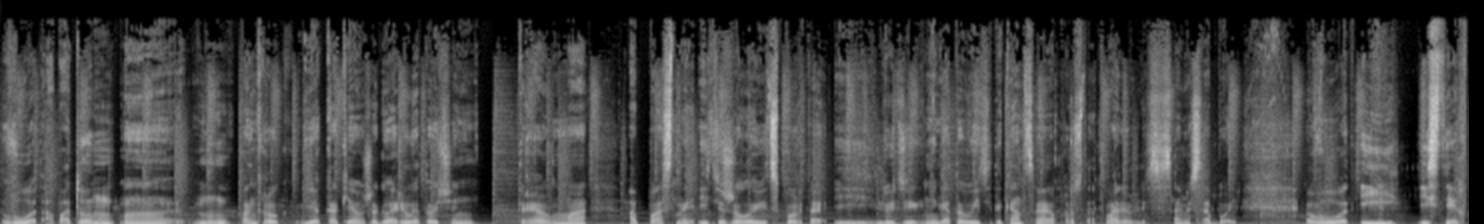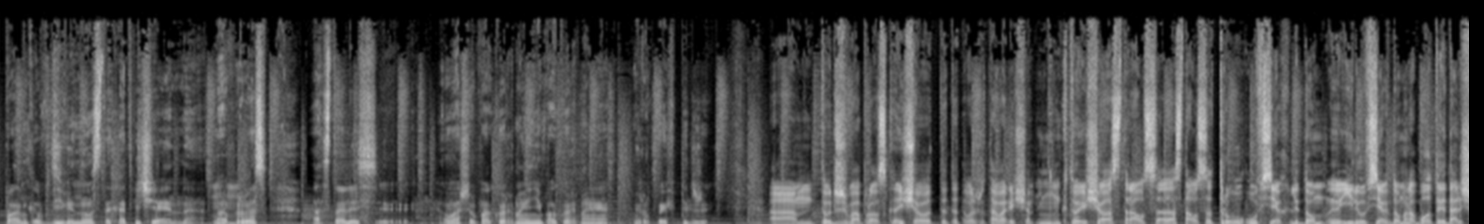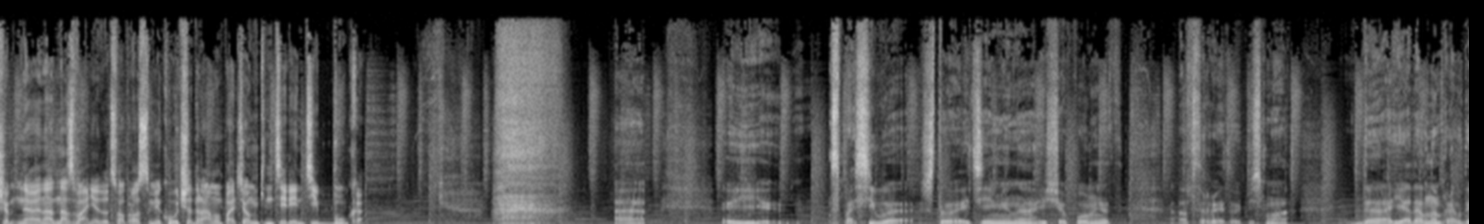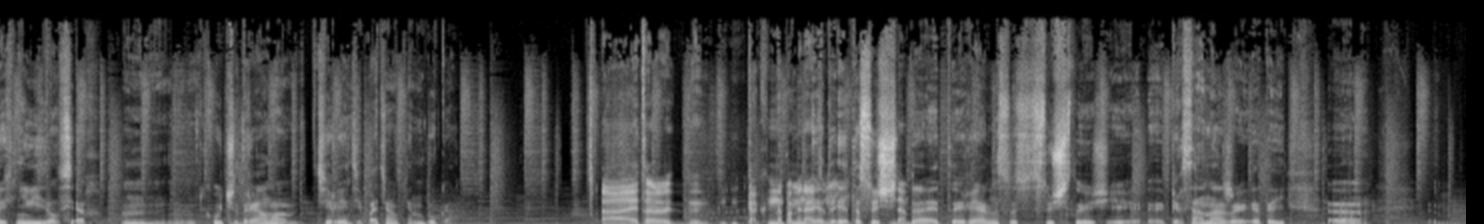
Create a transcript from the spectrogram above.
Вот, а потом, э, ну, панк-рок, я, как я уже говорил, это очень травмоопасный и тяжелый вид спорта, и люди не готовы идти до конца, а просто отваливались сами собой. Вот, и из тех панков 90-х, отвечая на вопрос, остались э, ваша покорная и непокорная группа FPG. Ам, тут же вопрос еще вот от этого же товарища. Кто еще остался, остался true? У всех ли дом, э, или у всех дом работы? И дальше э, на- названия идут с вопросами Куча, Драма, Потемкин, Терентий, Бука. И спасибо, что эти имена еще помнят авторы этого письма. Да, я давно, правда, их не видел всех. Куча драма, Терентий Потемкин, Бука. А, это э, как напоминает... Это, это суще- да. да. это реально су- существующие э, персонажи этой э,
